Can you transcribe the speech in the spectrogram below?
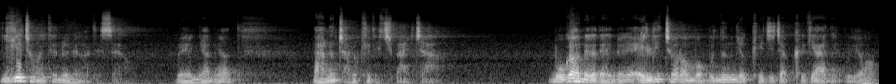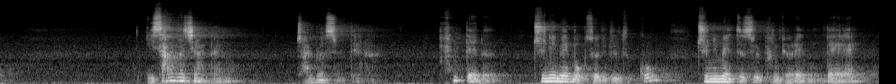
이게 저한테는 은혜가 됐어요. 왜냐하면 나는 저렇게 되지 말자. 뭐가 은혜가 되냐면 엘리처럼 뭐 무능력해지자 그게 아니고요. 이상하지 않아요? 젊었을 때는 한때는 주님의 목소리를 듣고 주님의 뜻을 분별했는데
